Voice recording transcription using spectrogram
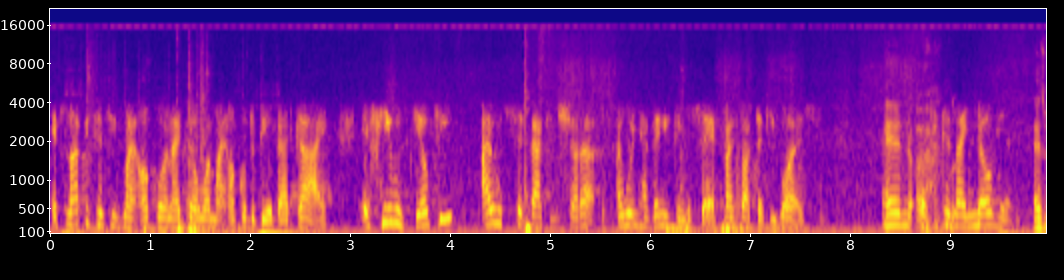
It's not because he's my uncle and I don't want my uncle to be a bad guy. If he was guilty, I would sit back and shut up. I wouldn't have anything to say if I thought that he was, And uh, because I know him. as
